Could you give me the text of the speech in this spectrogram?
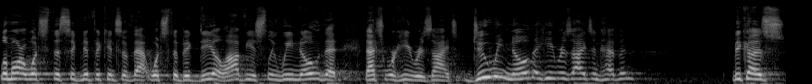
Lamar, what's the significance of that? What's the big deal? Obviously, we know that that's where he resides. Do we know that he resides in heaven? Because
